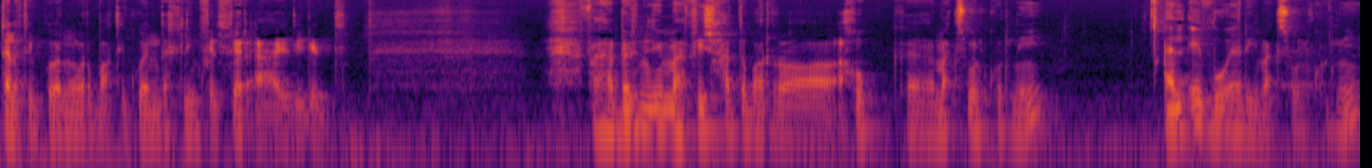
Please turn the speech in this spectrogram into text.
تلات أجوان وأربع أجوان داخلين في الفرقة عادي جدا. فبيرنلي ما فيش حد بره أخوك ماكسويل كورني الايفواري ماكسويل كورني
